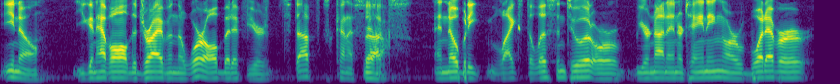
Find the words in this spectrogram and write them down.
you know, you can have all the drive in the world, but if your stuff kind of Yeah. sucks and nobody likes to listen to it, or you're not entertaining, or whatever,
